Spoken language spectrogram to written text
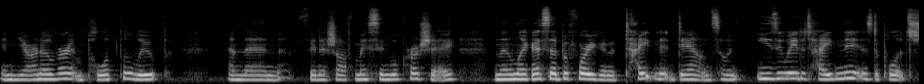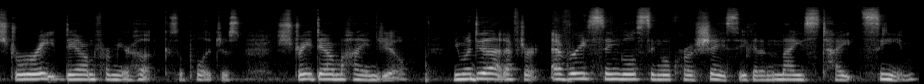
and yarn over it and pull up the loop and then finish off my single crochet. And then like I said before, you're going to tighten it down. So an easy way to tighten it is to pull it straight down from your hook. So pull it just straight down behind you. You want to do that after every single single crochet so you get a nice tight seam.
